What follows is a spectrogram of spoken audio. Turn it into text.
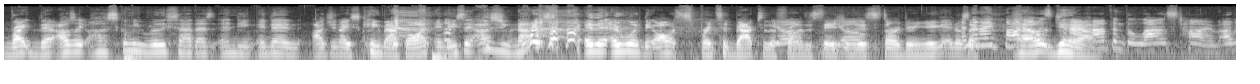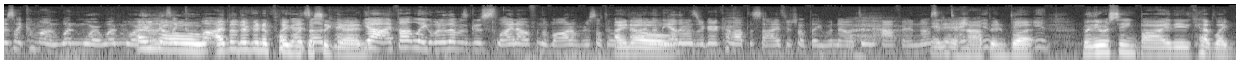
Right there, I was like, "Oh, it's gonna be really sad as ending." And then Aju Nice came back on, and they said, oh, "Aju Nice," and then everyone they all sprinted back to the front of the stage and they started doing it. And it was and like, then I thought "Hell that was gonna yeah!" happen the last time. I was like, come on, one more, one more. I was know. Like, come on. I thought they're gonna play with us okay? again. Yeah, I thought like one of them was gonna slide out from the bottom or something like I that, and then the other ones are gonna come out the sides or something. But no, it didn't happen. I It like, didn't "Dang happen, it, but- it." But they were saying bye. They kept like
